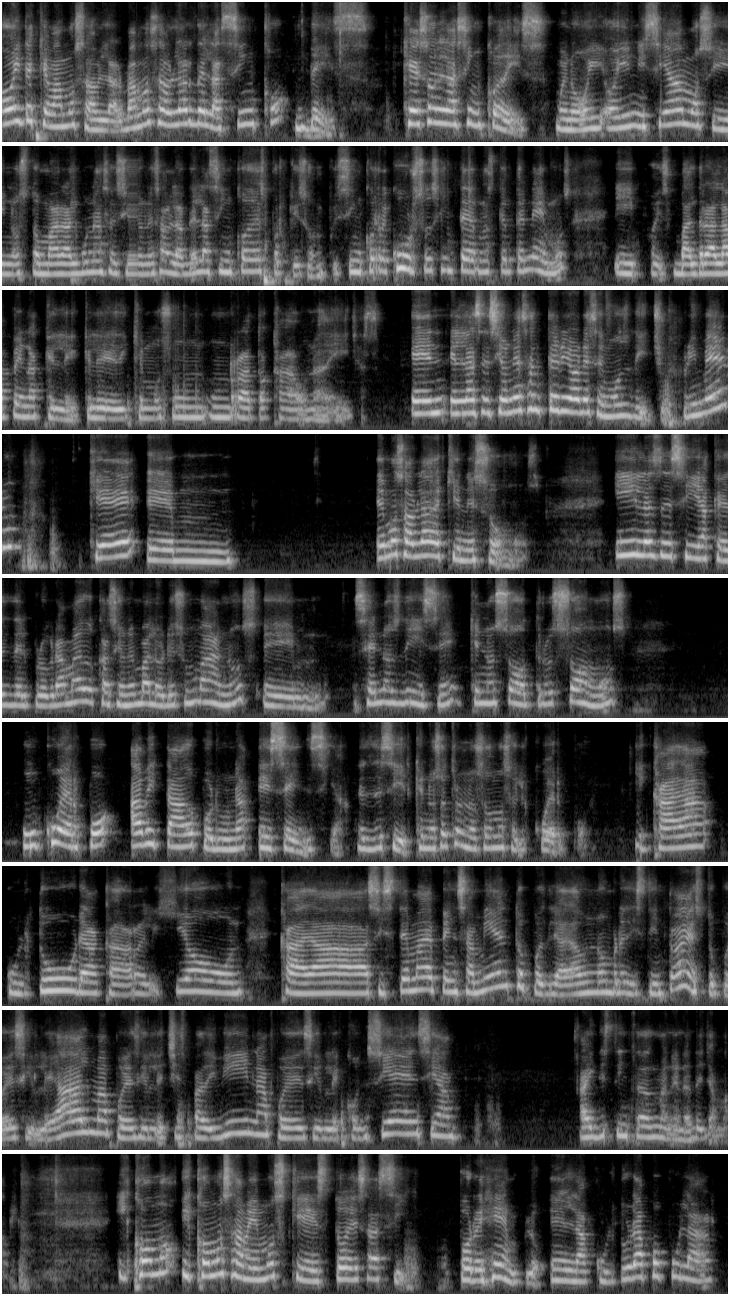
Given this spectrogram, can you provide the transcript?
hoy de qué vamos a hablar? Vamos a hablar de las 5 Ds. ¿Qué son las 5 Ds? Bueno, hoy, hoy iniciamos y nos tomará algunas sesiones hablar de las 5 Ds porque son pues, cinco recursos internos que tenemos y pues valdrá la pena que le, que le dediquemos un, rato a cada una de ellas. En, en, las sesiones anteriores hemos dicho, primero, que em, hemos hablado de quiénes somos. Y les decía que desde el programa de educación en valores humanos, em, se nos dice que nosotros somos un cuerpo habitado por una esencia, es decir, que nosotros no somos el cuerpo y cada cultura, cada religión, cada sistema de pensamiento, pues le ha dado un nombre distinto a esto. Puede decirle alma, puede decirle chispa divina, puede decirle conciencia. Hay distintas maneras de llamarlo. ¿Y cómo, ¿Y cómo sabemos que esto es así? Por ejemplo, en la cultura popular,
